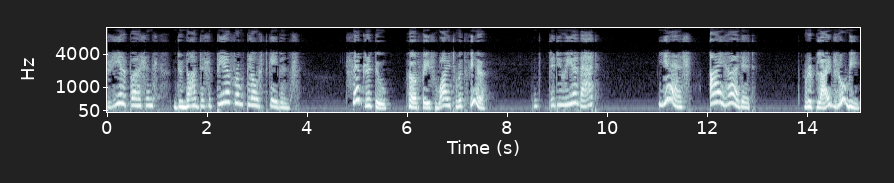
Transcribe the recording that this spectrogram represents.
real persons do not disappear from closed cabins, said Ritu, her face white with fear. Did you hear that? Yes, I heard it, replied Ruby.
